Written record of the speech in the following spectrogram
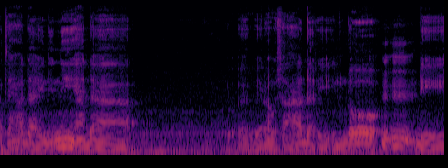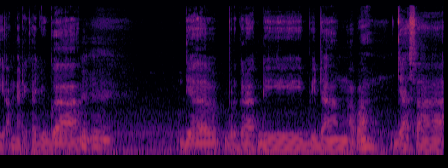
katanya ada ini nih ada eh, wirausaha dari Indo Mm-mm. di Amerika juga. Mm-mm. dia bergerak di bidang apa jasa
